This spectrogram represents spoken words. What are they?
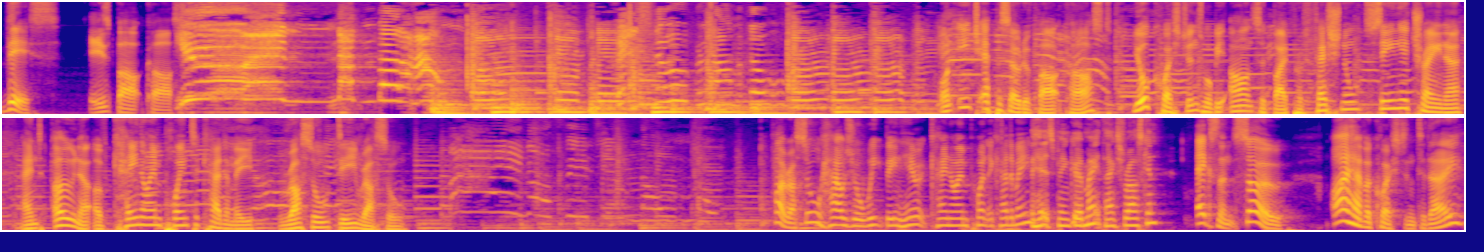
This is Barkcast. You ain't nothing but a hound dog. On the door. On each episode of Barkcast, your questions will be answered by professional senior trainer and owner of Canine Point Academy, Russell D. Russell. I ain't gonna feed you no more. Hi, Russell. How's your week been here at Canine Point Academy? It's been good, mate. Thanks for asking. Excellent. So, I have a question today.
